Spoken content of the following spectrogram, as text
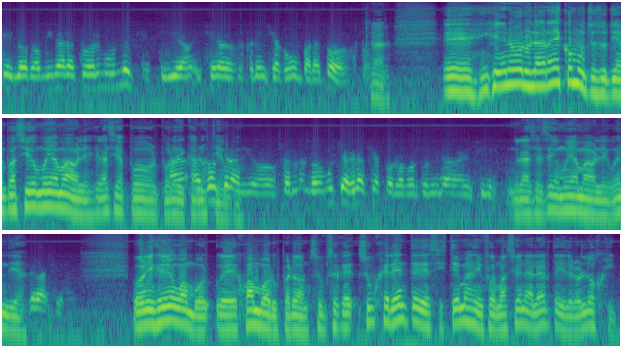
que, lo dominara todo el mundo y que estuviera, hiciera la referencia común para todos. Claro. Eh, ingeniero Borus, le agradezco mucho su tiempo, ha sido muy amable, gracias por, por dedicarnos tiempo. Al contrario, Fernando, muchas gracias por la oportunidad de decir esto. Gracias, es muy amable, buen día. Gracias. Bueno, ingeniero Juan, Borus, eh, Juan Borus, perdón, subgerente de Sistemas de Información y Alerta Hidrológico.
